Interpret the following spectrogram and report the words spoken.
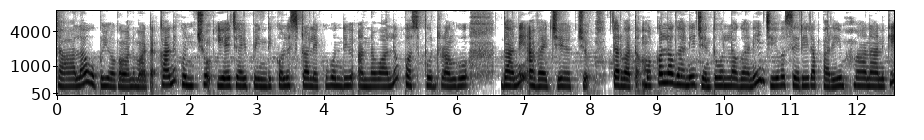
చాలా ఉపయోగం అనమాట కానీ కొంచెం ఏజ్ అయిపోయింది కొలెస్ట్రాల్ ఎక్కువ ఉంది అన్న వాళ్ళు పసుపు రంగు దాన్ని అవాయిడ్ చేయొచ్చు. తర్వాత మొక్కల్లో కానీ జంతువుల్లో కానీ జీవ శరీర పరిమాణానికి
